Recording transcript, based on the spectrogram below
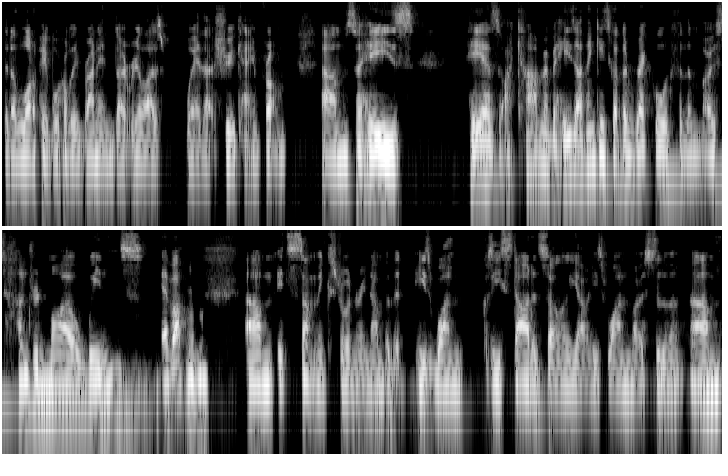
that a lot of people probably run in, don't realize where that shoe came from. Um, so he's he has I can't remember he's I think he's got the record for the most hundred mile wins ever. Mm-hmm. Um, it's something extraordinary number that he's won because he started so long ago and he's won most of them. Um,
